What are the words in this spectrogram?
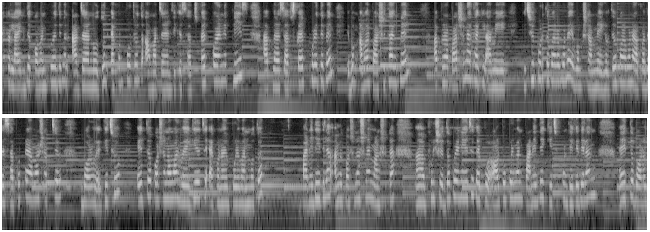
একটা লাইক দিয়ে কমেন্ট করে দিবেন। আর যারা নতুন, এখন পর্যন্ত আমার চ্যানেলটিকে সাবস্ক্রাইব করেনি প্লিজ আপনারা সাবস্ক্রাইব করে দেবেন এবং আমার পাশে থাকবেন। আপনারা পাশে না থাকলে আমি কিছুই করতে পারব না এবং সামনে এগোতেও পারব না। আপনাদের সাপোর্টটাই আমার সবচেয়ে বড় হয়ে, কিছু এই তো কষানো আমার হয়ে গিয়েছে, এখন আমি পরিমাণ মতো পানি দিয়ে দিলাম। আমি কষানোর সময় মাংসটা ফুল সেদ্ধ করে নিয়েছি, তাই অল্প পরিমাণ পানি দিয়ে কিছুক্ষণ ঢেকে দিলাম। এই তো বরফ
